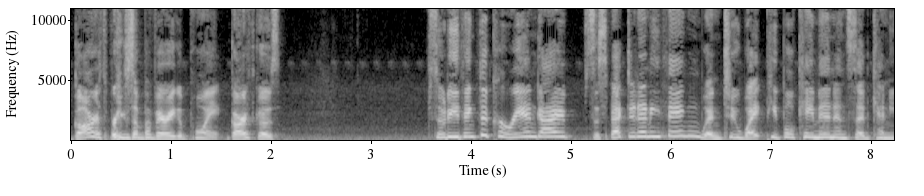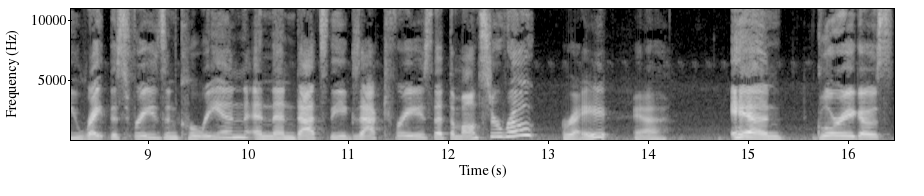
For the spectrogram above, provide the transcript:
Garth brings up a very good point. Garth goes, So do you think the Korean guy suspected anything when two white people came in and said, Can you write this phrase in Korean? And then that's the exact phrase that the monster wrote? right yeah And Gloria goes,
